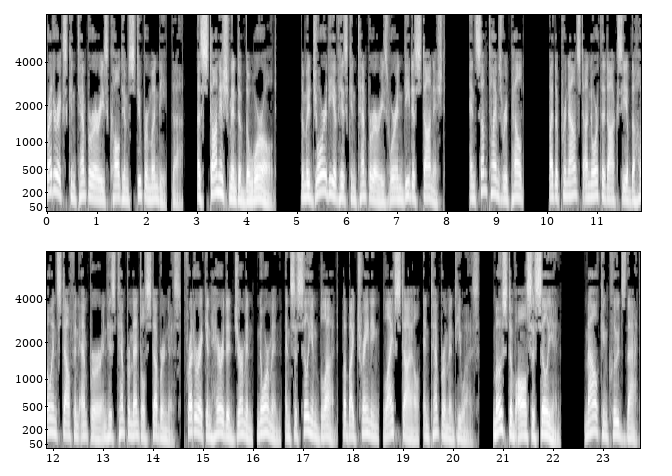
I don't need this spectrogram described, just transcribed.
Frederick's contemporaries called him Stupor Mundi, the astonishment of the world. The majority of his contemporaries were indeed astonished—and sometimes repelled, by the pronounced unorthodoxy of the Hohenstaufen emperor and his temperamental stubbornness, Frederick inherited German, Norman, and Sicilian blood, but by training, lifestyle, and temperament he was most of all Sicilian. Mal concludes that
